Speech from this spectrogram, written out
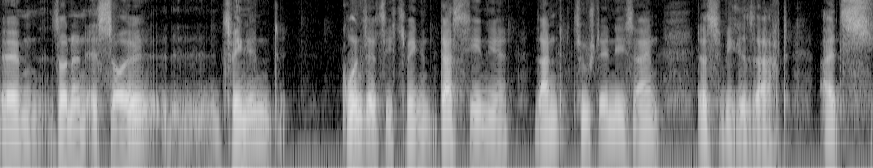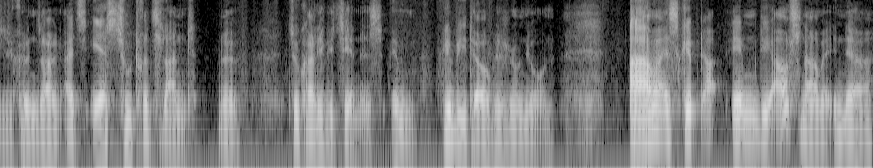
ähm, sondern es soll zwingend, grundsätzlich zwingend dasjenige Land zuständig sein, das, wie gesagt, als, Sie können sagen, als Erstzutrittsland ne, zu qualifizieren ist im Gebiet der Europäischen Union. Aber es gibt eben die Ausnahme in der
